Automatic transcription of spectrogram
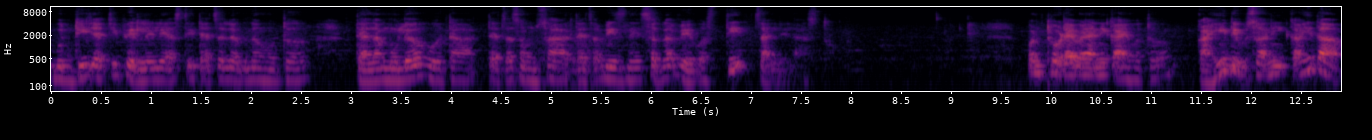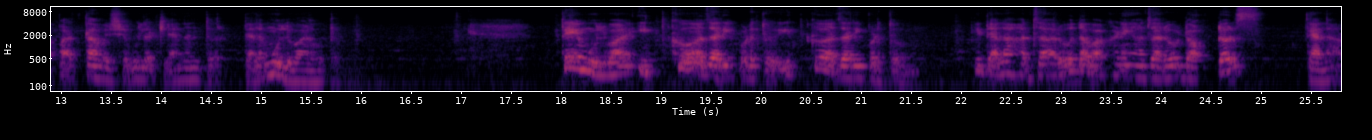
बुद्धी ज्याची फिरलेली असते त्याचं लग्न होतं. त्याला मुलं होतात त्याचा संसार त्याचा बिझनेस सगळा व्यवस्थित चाललेला असतो. पण थोड्या वेळाने काय होतं? काही दिवसांनी काही दहा पाच दहा वर्ष उलटल्यानंतर त्याला मूलबाळ होतं. ते मुलबाळ इतकं आजारी पडतं इतकं आजारी पडतं की त्याला हजारो दवाखाने हजारो डॉक्टर्स त्याला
